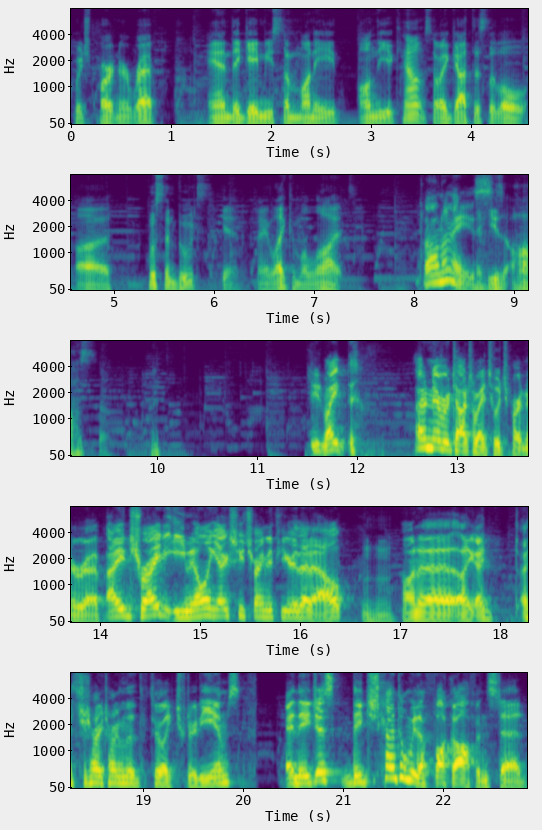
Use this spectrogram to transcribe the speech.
Twitch partner rep, and they gave me some money on the account, so I got this little uh Puss in Boots skin. And I like him a lot. Oh, And nice, he's awesome. dude. My, I've never talked to my Twitch partner rep. I tried emailing, actually trying to figure that out. hmm on a like I I tried talking to them through like Twitter DMs, and they just they just kind of told me to fuck off instead.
